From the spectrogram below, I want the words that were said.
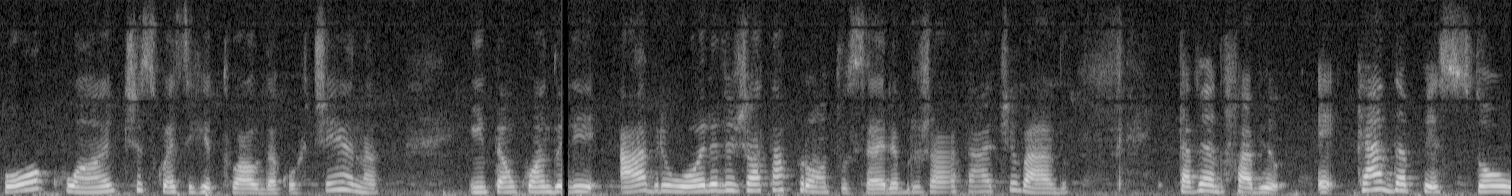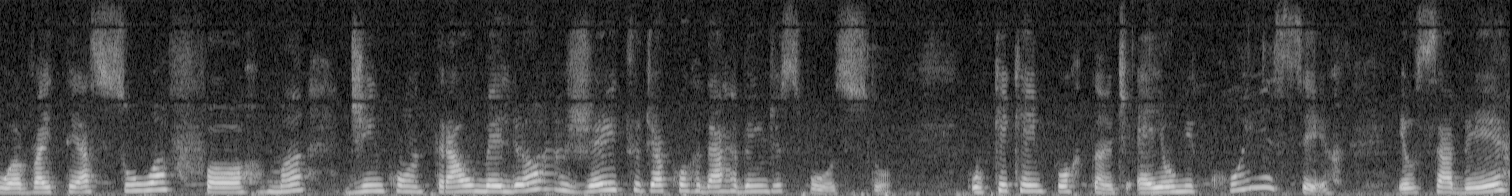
pouco antes com esse ritual da cortina, então, quando ele abre o olho, ele já está pronto, o cérebro já está ativado. Tá vendo, Fábio? É, cada pessoa vai ter a sua forma de encontrar o melhor jeito de acordar bem disposto. O que, que é importante? É eu me conhecer, eu saber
